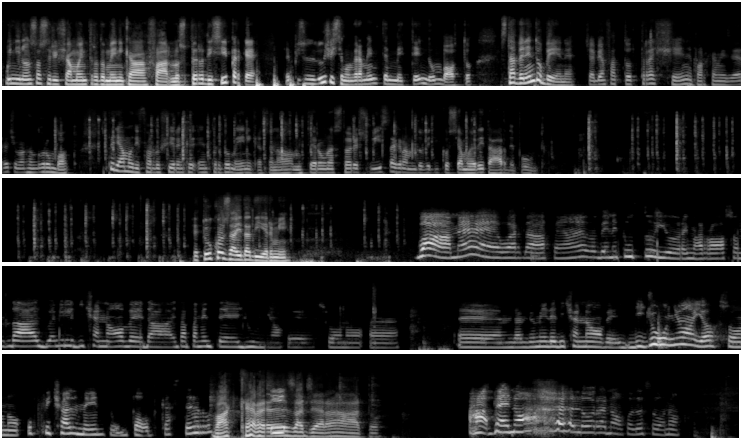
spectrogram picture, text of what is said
Quindi non so se riusciamo entro domenica a farlo. Spero di sì, perché l'episodio 2 ci stiamo veramente mettendo un botto. Sta venendo bene. Cioè, abbiamo fatto tre scene, porca miseria, ci manca ancora un botto. Speriamo di farlo uscire anche entro domenica, se no metterò una storia su Instagram dove dico siamo in ritardo e punto. E tu cosa hai da dirmi? Bah, a me, guardate, a me va bene tutto, io rimarrò son- dal 2019, da esattamente giugno che sono, eh, eh, dal 2019 di giugno io sono ufficialmente un podcaster. Vacca, E- esagerato. Ah, beh no, allora no, cosa sono?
